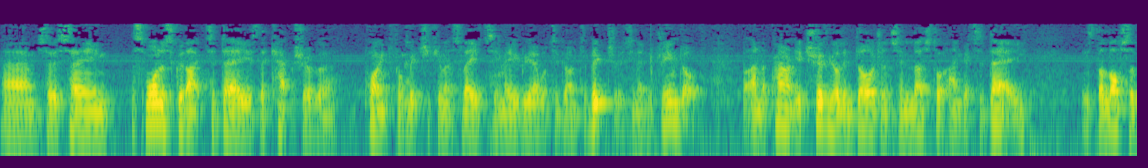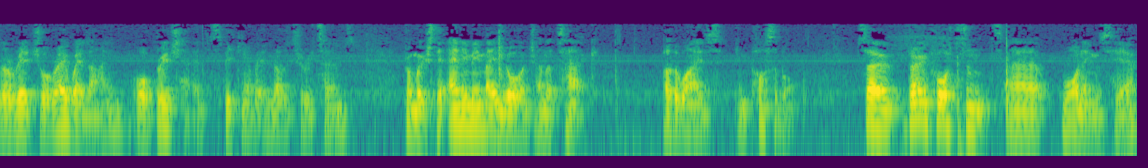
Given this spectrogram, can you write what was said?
Um, so saying the smallest good act today is the capture of a point from which a few months later you may be able to go on to victories you never dreamed of. But an apparently trivial indulgence in lust or anger today is the loss of a ridge or railway line or bridgehead, speaking of it in military terms, from which the enemy may launch an attack otherwise impossible. So very important uh, warnings here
